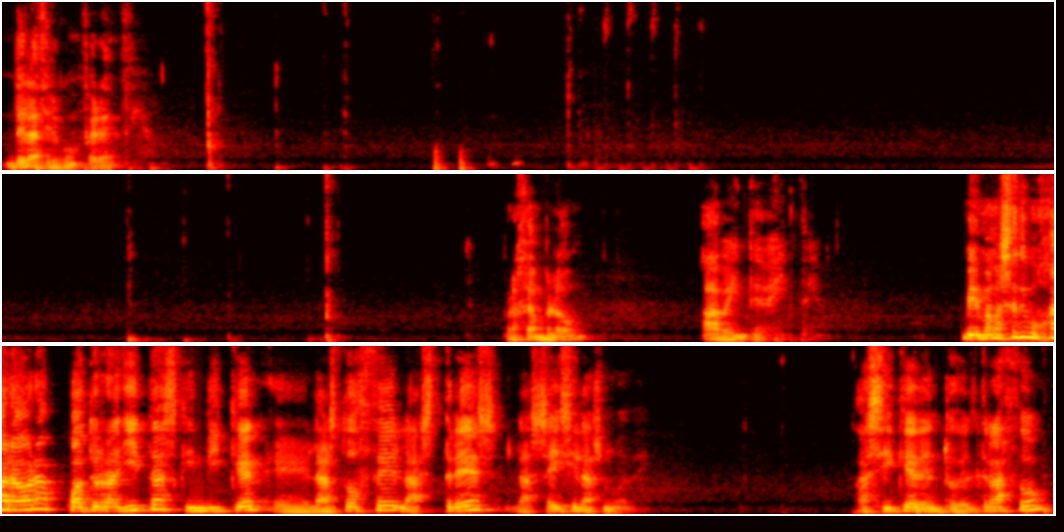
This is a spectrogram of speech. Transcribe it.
de la circunferencia. Por ejemplo, a 2020. Bien, vamos a dibujar ahora cuatro rayitas que indiquen eh, las 12, las 3, las 6 y las 9. Así que dentro del trazo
